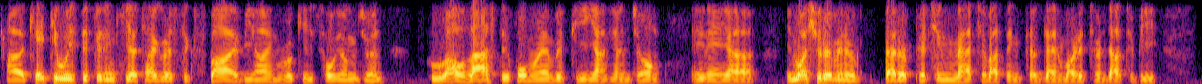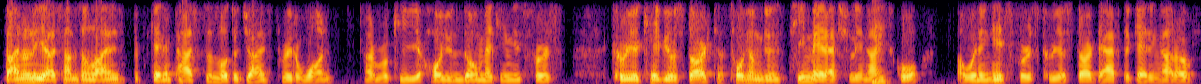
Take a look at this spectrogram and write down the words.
Uh, KT was defeating Kia Tigers six five behind rookie So Hyung Jun, who outlasted former MVP Yang Hyeon-jong in a uh, in what should have been a better pitching matchup, I think, uh, than what it turned out to be. Finally, uh, Samsung Lions getting past the Lotte Giants three to one uh, rookie Heo Yun-dong making his first career KBO start. So Hyung-jun's teammate actually in high hmm. school, uh, winning his first career start after getting out of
